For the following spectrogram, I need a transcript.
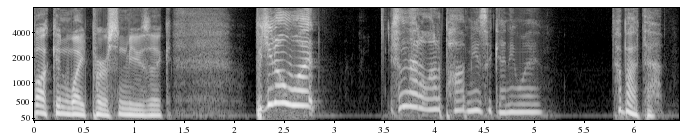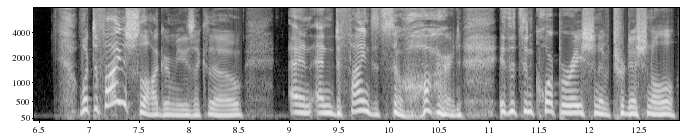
fucking white person music. But you know what? Isn't that a lot of pop music anyway? How about that? What defines Schlager music, though, and, and defines it so hard, is its incorporation of traditional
